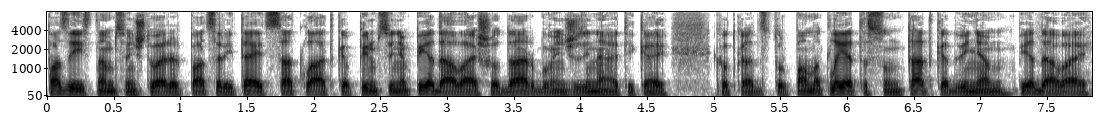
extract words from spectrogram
pazīstams. Viņš to ir pats arī teicis atklāti, ka pirms viņam piedāvāja šo darbu, viņš zināja tikai kaut kādas tur pamatlietas. Un tad, kad viņam piedāvāja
